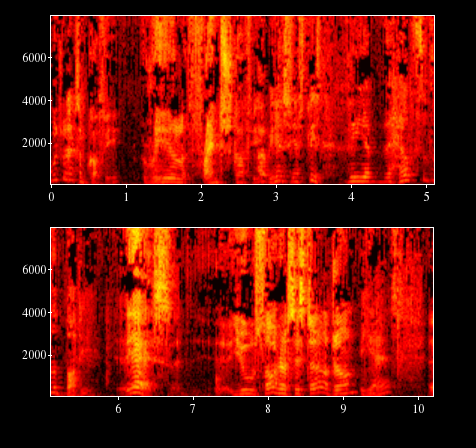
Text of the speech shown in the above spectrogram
Would you like some coffee? Real French coffee? oh yes, yes, please. The uh, the health of the body. yes. You saw her sister, Joan? Yes. Uh,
